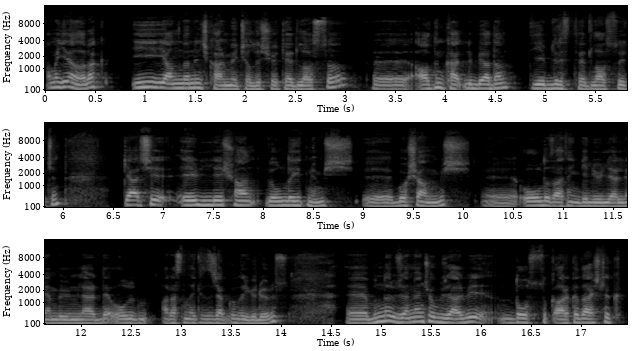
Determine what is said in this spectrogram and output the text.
Ama genel olarak iyi yanlarını çıkarmaya çalışıyor Ted Lasso. E, altın kalpli bir adam diyebiliriz Ted Lasso için. Gerçi evliliği şu an yolunda gitmemiş, e, boşanmış. E, oğul da zaten geliyor ilerleyen bölümlerde. Oğlun arasındaki sıcaklığı da görüyoruz. E, bunlar üzerinden çok güzel bir dostluk, arkadaşlık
